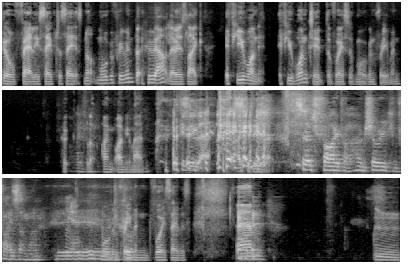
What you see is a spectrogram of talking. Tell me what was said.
feel fairly safe to say it's not Morgan Freeman. But who out there is like, if you want, if you wanted the voice of Morgan Freeman, hook- I'm, I'm your man. I could do that. I could do that. Search Fiverr. I'm sure you can find someone. Yeah. Morgan would call- Freeman voiceovers. Um, hmm.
